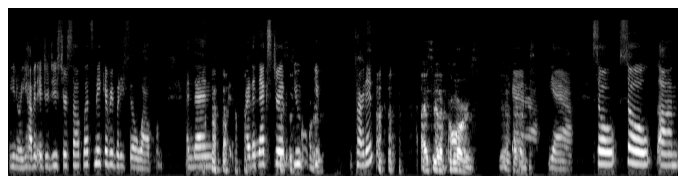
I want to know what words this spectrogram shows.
you know, you haven't introduced yourself. Let's make everybody feel welcome. And then by the next trip, you, you, pardon? I said, of course. Yeah, Yes. yeah. So, so, um,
